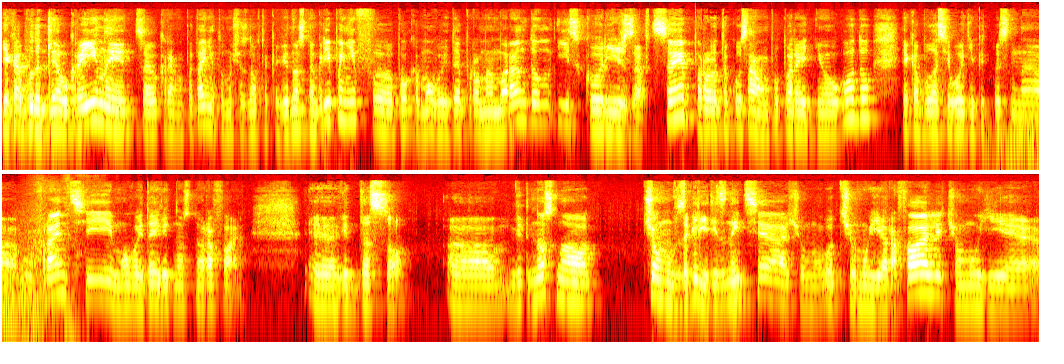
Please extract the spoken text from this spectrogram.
Яка буде для України, це окреме питання, тому що знов таки відносно Гріпенів, е, поки мова йде про меморандум, і скоріш за все про таку саму попередню угоду, яка була сьогодні підписана у Франції. Мова йде відносно Рафаль е, від Дасо. Е, Відносно чому взагалі різниця? Чому от чому є Рафаль, чому є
